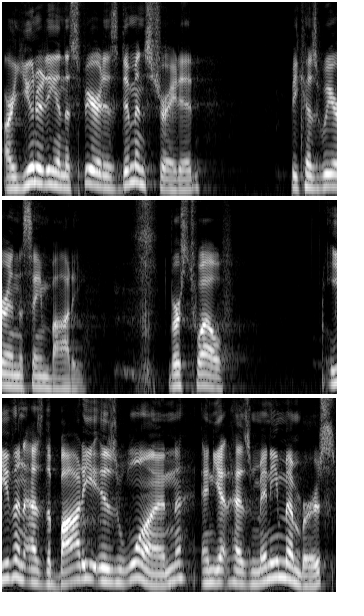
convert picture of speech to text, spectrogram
our unity in the Spirit is demonstrated because we are in the same body. Verse 12 even as the body is one and yet has many members,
